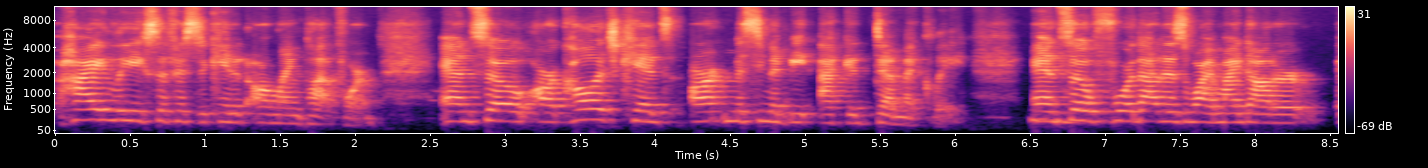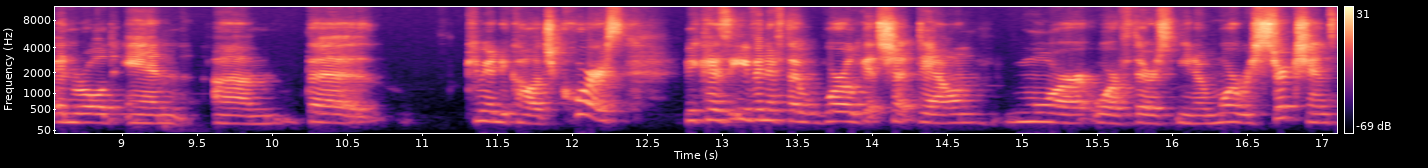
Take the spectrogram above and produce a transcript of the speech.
highly sophisticated online platform. And so our college kids aren't missing a beat academically. And so for that is why my daughter enrolled in um, the community college course because even if the world gets shut down more or if there's you know more restrictions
